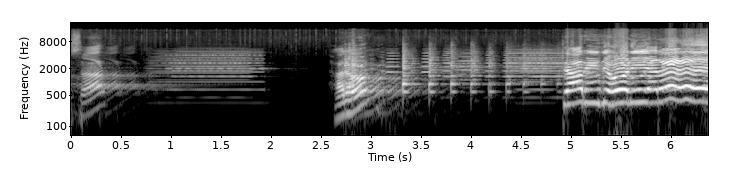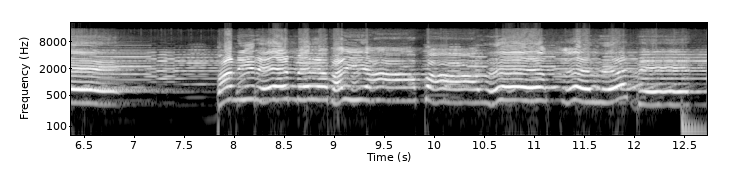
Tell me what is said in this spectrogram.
साहब। हेलो? तेरी जोड़ी अरे! बनी रे मेरे भैया बारे चले बेटा।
